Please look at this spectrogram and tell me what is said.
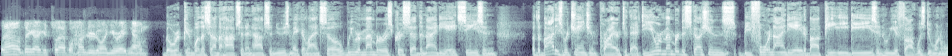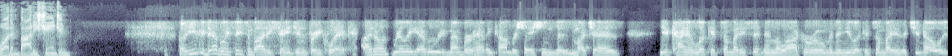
but I don't think I could slap 100 on you right now. Bill Ripken with us on the Hobson and Hobson Newsmaker line. So we remember, as Chris said, the 98 season, but the bodies were changing prior to that. Do you remember discussions before 98 about PEDs and who you thought was doing what and bodies changing? Well, you could definitely see some bodies changing pretty quick. I don't really ever remember having conversations as much as you kind of look at somebody sitting in the locker room and then you look at somebody that you know is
